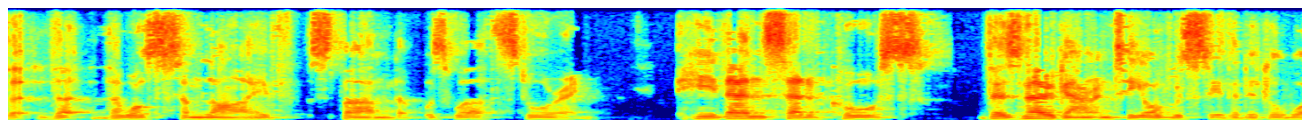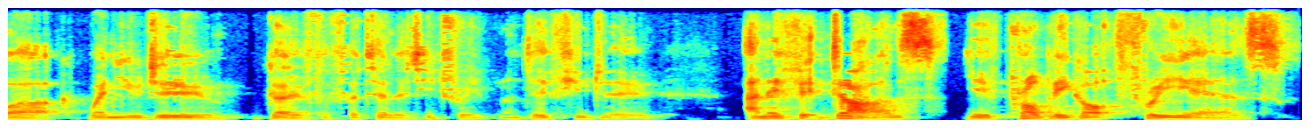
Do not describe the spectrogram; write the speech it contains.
that, that there was some live sperm that was worth storing. He then said, of course, there's no guarantee, obviously, that it'll work when you do go for fertility treatment, if you do. And if it does, you've probably got three years,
